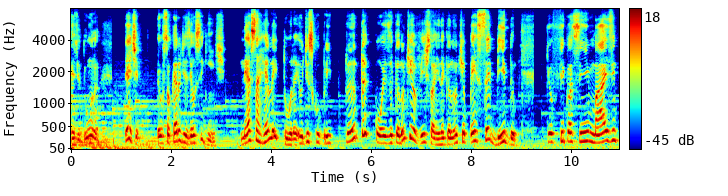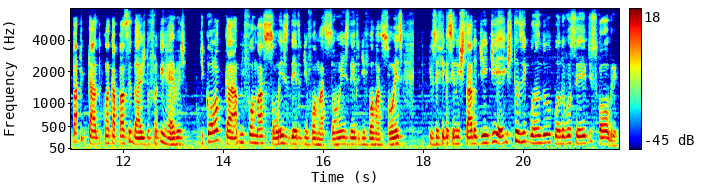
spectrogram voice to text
de Duna. Gente, eu só quero dizer o seguinte: nessa releitura eu descobri tanta coisa que eu não tinha visto ainda, que eu não tinha percebido, que eu fico assim mais impactado com a capacidade do Frank Herbert de colocar informações dentro de informações, dentro de informações, que você fica assim no estado de, de êxtase quando, quando você descobre.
